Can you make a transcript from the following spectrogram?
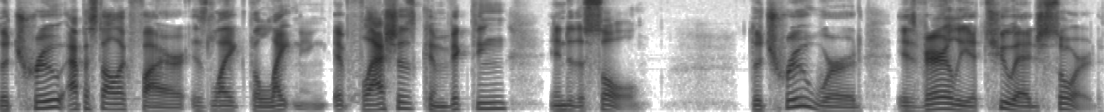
The true apostolic fire is like the lightning, it flashes convicting into the soul. The true word is verily a two edged sword.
